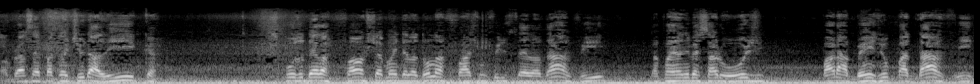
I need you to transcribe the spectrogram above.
Um abraço aí pra Cantinho da Lica. Esposa dela, Fausta, mãe dela, Dona Fátima, o filho dela, Davi. Tá fazendo aniversário hoje. Parabéns, viu, pra Davi.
